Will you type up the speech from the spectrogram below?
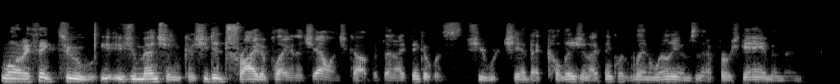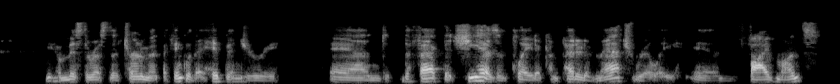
Well, and I think too, as you mentioned, because she did try to play in the Challenge Cup, but then I think it was she she had that collision I think with Lynn Williams in that first game, and then you know missed the rest of the tournament. I think with a hip injury. And the fact that she hasn't played a competitive match really in five months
